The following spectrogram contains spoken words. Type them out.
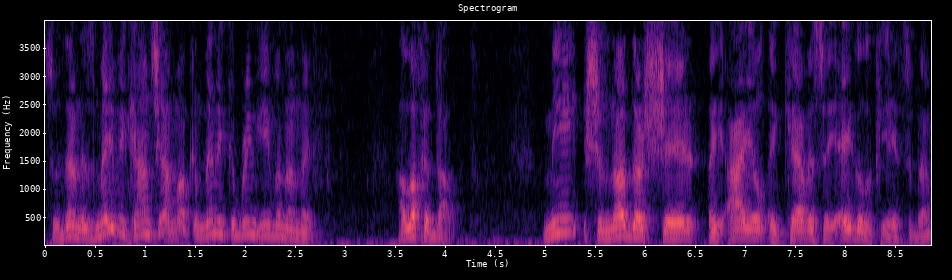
So then there's maybe kanshi amakim, then he can bring even a knife. Halacha dalit. Mi shenadar share a ayil, a kevis, a egel, a.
